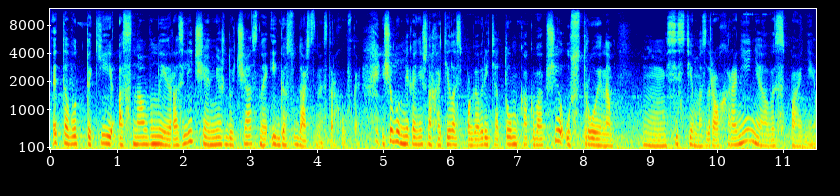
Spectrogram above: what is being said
Это вот такие основные различия между частной и государственной страховкой. Еще бы мне, конечно, хотелось поговорить о том, как вообще устроена система здравоохранения в Испании,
